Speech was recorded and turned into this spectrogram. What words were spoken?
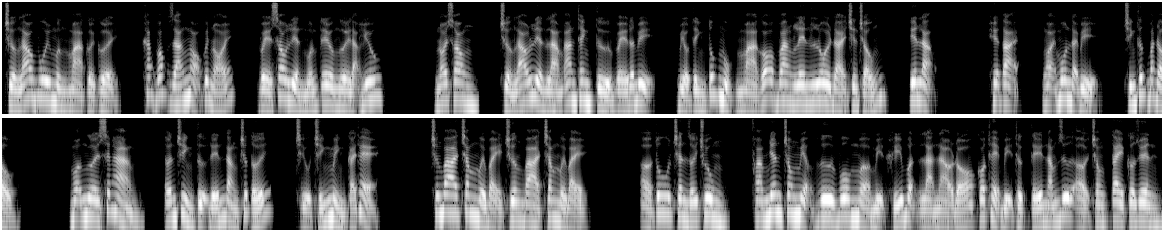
Trường lão vui mừng mà cười cười, khắp vóc dáng ngọ quyết nói, về sau liền muốn kêu người đạo hữu. Nói xong, trưởng lão liền làm an thanh tử về đơn vị, biểu tình túc mục mà gõ vang lên lôi đài chiên trống, yên lặng. Hiện tại, ngoại môn đại bỉ, chính thức bắt đầu. Mọi người xếp hàng, ấn trình tự đến đằng trước tới, chịu chính mình cái thẻ. Chương 317 chương 317 Ở tu chân giới chung, phàm nhân trong miệng hư vô mở mịt khí vận là nào đó có thể bị thực tế nắm giữ ở trong tay cơ duyên,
